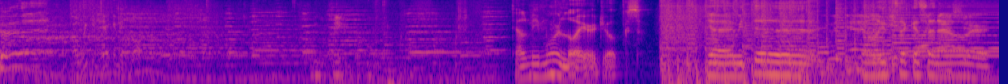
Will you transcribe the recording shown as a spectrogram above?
Oh, we can take him in Tell me more lawyer jokes. Yeah, we did it. Yeah, we did it. It only took us an that hour.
